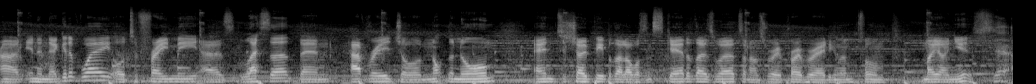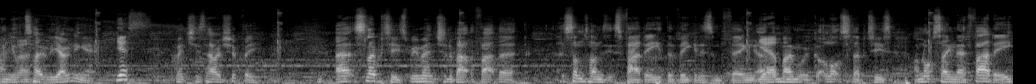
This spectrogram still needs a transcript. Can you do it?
uh, in a negative way, or to frame me as lesser than average or not the norm, and to show people that I wasn't scared of those words and I was reappropriating them for my own use. Yeah, and you're So- totally owning it, yes. which is how it should be. Uh, celebrities, we mentioned about the fact that sometimes it's faddy, the veganism thing. At Yep. the moment, we've got a lot of celebrities. I'm not saying they're faddy,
